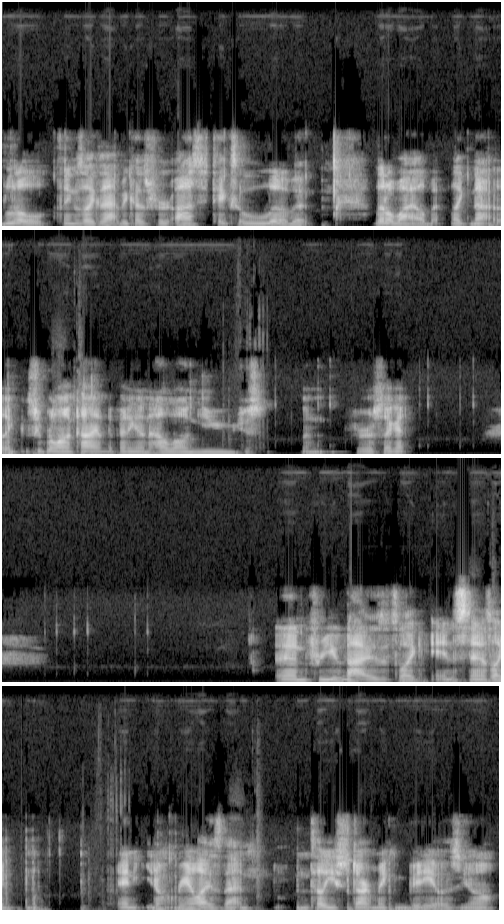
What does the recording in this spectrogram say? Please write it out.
little things like that because for us it takes a little bit, A little while, but like not like super long time depending on how long you just for a second. And for you guys, it's like instant. It's like, and you don't realize that until you start making videos, you know?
